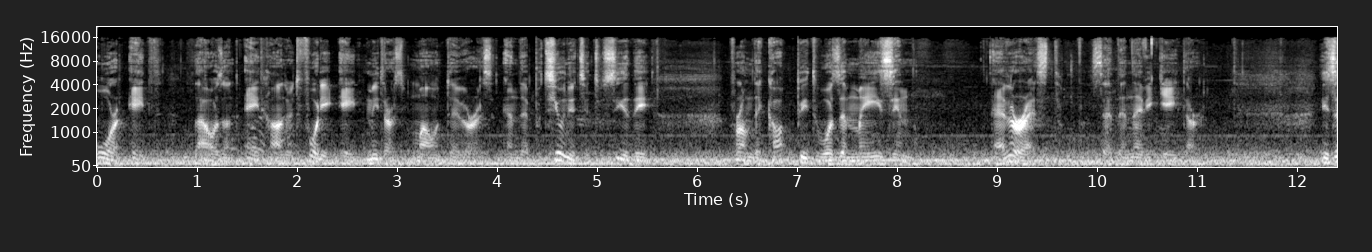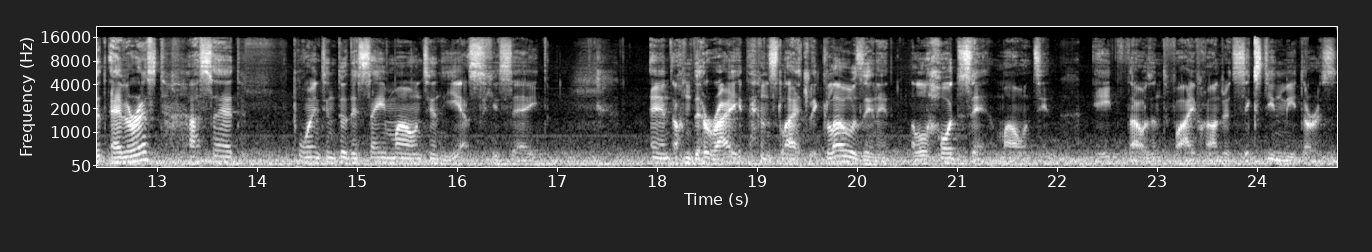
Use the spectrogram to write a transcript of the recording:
or 8,848 meters Mount Everest, and the opportunity to see the from the cockpit was amazing. Everest, said the navigator. Is it Everest? I said, pointing to the same mountain. Yes, he said. And on the right and slightly closing it, Lhotse mountain, 8,516 meters.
